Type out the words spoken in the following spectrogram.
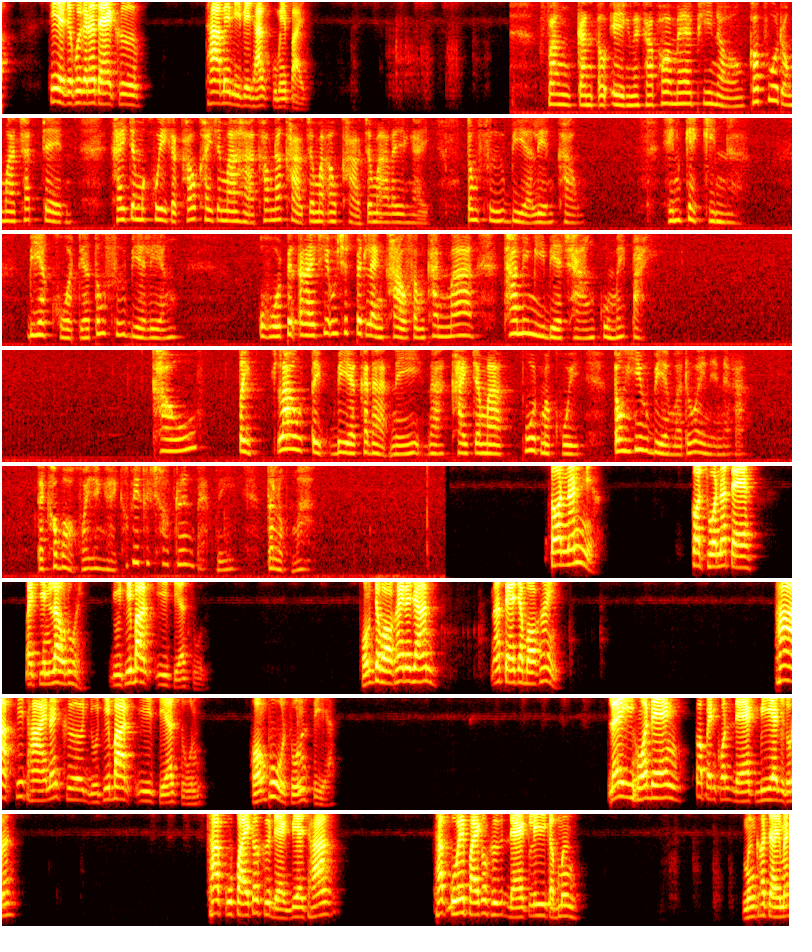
ที่อยากจะคุยกับนาแต่คือ ถ้าไม่มีเบียร์ช้างกูไม่ไป ฟังกันเอาเองนะคะ พ่อแม่พี่น้องเขาพูดออกมาชัดเจน ใครจะมาคุยกับเขาใครจะมาหาเขานักข่าวจะมาเอาข่าวจะมาอะไรยังไง ต้องซื้อเบียร์เลี้ยงเขาเห็นแกกินน่ะ เบียร์ขวดเดี๋ยวต้องซื้อเบียร์เลี้ยง อ้โหเป็นอะไรที่อุ้ยฉันเป็นแหล่งข่าวสำคัญมาก ถ้าไม่มีเบียร์ช้างกูไม่ไป เขาติดเหล้าติดเบียร์ขนาดนี้นะ ใครจะมาพูดมาคุย ต้องหิ้วเบียร์มาด้วยเนี่ยนะคะ แต่เขาบอกว่ายังไง เขาไม่ก็ชอบเรื่องแบบนี้ ตลกมาก ตอนนั้นเนี่ย ก็ชวนนาแต่ไปกินเหล้าด้วย อยู่ที่บ้านอีเสียศูนย์ ผมจะบอกให้นะยันนาแต่จะบอกให้ ภาพที่ถ่ายนั้นคืออยู่ที่บ้านอีเสียศูนย์ของผู้สูญเสีย และอีหัวแดงก็เป็นคนแดกเบียร์อยู่ตรงนั้น ถ้ากูไปก็คือแดกเบียร์ช้าง ถ้ากูไม่ไปก็คือแดกลีกับมึง มึงเข้าใจไหม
